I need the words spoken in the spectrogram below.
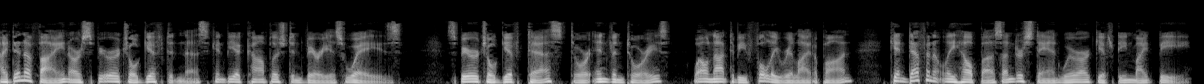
Identifying our spiritual giftedness can be accomplished in various ways. Spiritual gift tests or inventories, while not to be fully relied upon, can definitely help us understand where our gifting might be.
